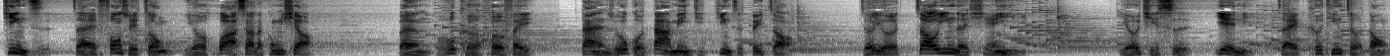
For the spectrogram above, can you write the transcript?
镜子在风水中有化煞的功效，本无可厚非。但如果大面积镜子对照，则有招阴的嫌疑，尤其是夜里在客厅走动，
